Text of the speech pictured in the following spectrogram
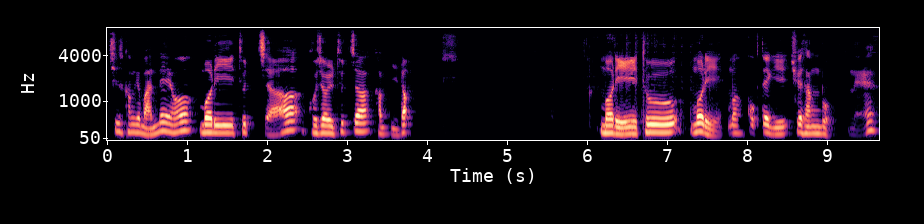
친숙한 게 많네요. 머리 두자, 구절 두자 갑니다. 머리 두 머리 뭐 꼭대기 최상부 네.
